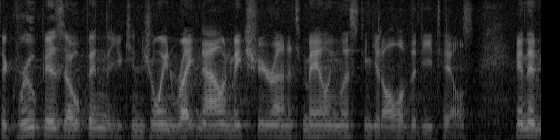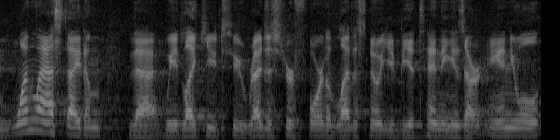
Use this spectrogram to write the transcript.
The group is open that you can join right now and make sure you're on its mailing list and get all of the details. And then, one last item that we'd like you to register for to let us know you'd be attending is our annual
